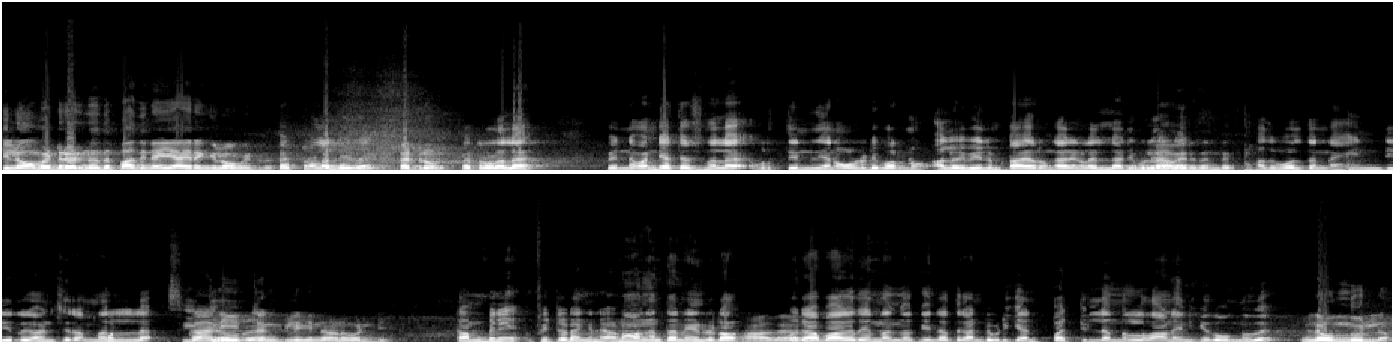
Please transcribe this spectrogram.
കിലോമീറ്റർ വരുന്നത് പതിനയ്യായിരം കിലോമീറ്റർ പെട്രോൾ അല്ലേ ഇത്? പെട്രോൾ പെട്രോൾ അല്ലേ? പിന്നെ വണ്ടി അത്യാവശ്യം നല്ല വൃത്തിയുണ്ട് ഞാൻ ഓൾറെഡി പറഞ്ഞു. അലോവിയിലും ടയറും കാര്യങ്ങളും എല്ലാം എല്ലാം അടിപൊളിയാണ് വരുന്നുണ്ട്. അതുപോലെ തന്നെ ഇന്റീരിയർ കാണിച്ചു തരാം. നല്ല സീറ്റ് നീറ്റ് ആൻഡ് ക്ലീൻ ആണ് വണ്ടി. കമ്പനി ഫിറ്റഡ് എങ്ങനെയാണോ അങ്ങനെ തന്നെ ഉണ്ട് കേട്ടോ ഒരു അപാകതയും നിങ്ങൾക്ക് ഇതിനകത്ത് കണ്ടുപിടിക്കാൻ പറ്റില്ല എന്നുള്ളതാണ് എനിക്ക് തോന്നുന്നത്. ഇല്ല ഒന്നുമില്ല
